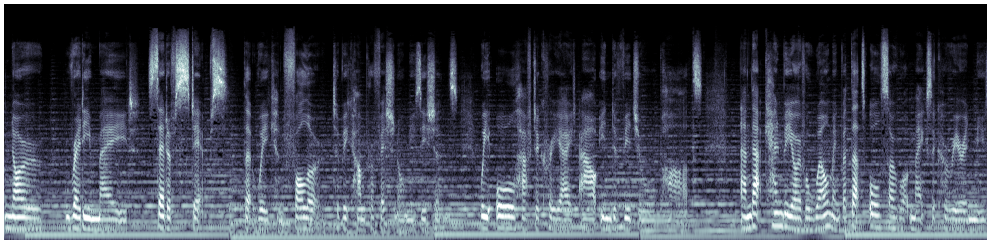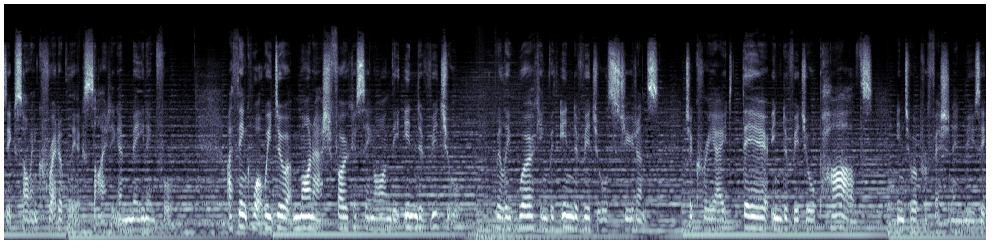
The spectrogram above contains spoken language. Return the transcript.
no ready-made set of steps that we can follow to become professional musicians. We all have to create our individual paths and that can be overwhelming, but that's also what makes a career in music so incredibly exciting and meaningful. I think what we do at Monash, focusing on the individual, really working with individual students to create their individual paths into a profession in music,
